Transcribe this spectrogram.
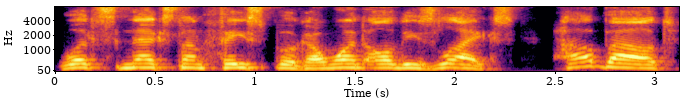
What's next on Facebook? I want all these likes. How about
